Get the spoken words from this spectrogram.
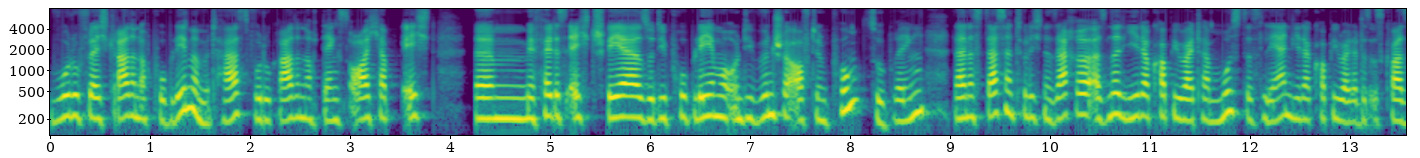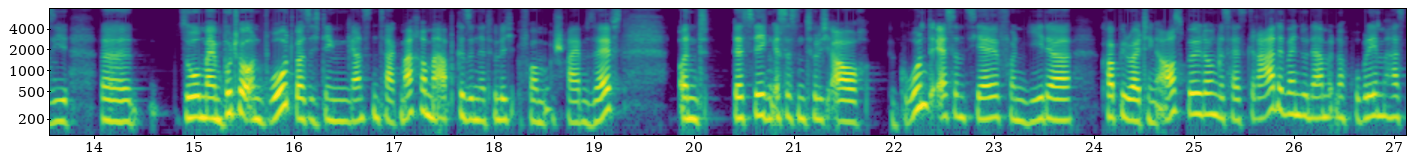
wo du vielleicht gerade noch Probleme mit hast, wo du gerade noch denkst, oh, ich habe echt, ähm, mir fällt es echt schwer, so die Probleme und die Wünsche auf den Punkt zu bringen, dann ist das natürlich eine Sache. Also ne, jeder Copywriter muss das lernen. Jeder Copywriter, das ist quasi äh, so mein Butter und Brot, was ich den ganzen Tag mache, mal abgesehen natürlich vom Schreiben selbst. Und deswegen ist es natürlich auch grundessentiell von jeder Copywriting-Ausbildung. Das heißt, gerade wenn du damit noch Probleme hast,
